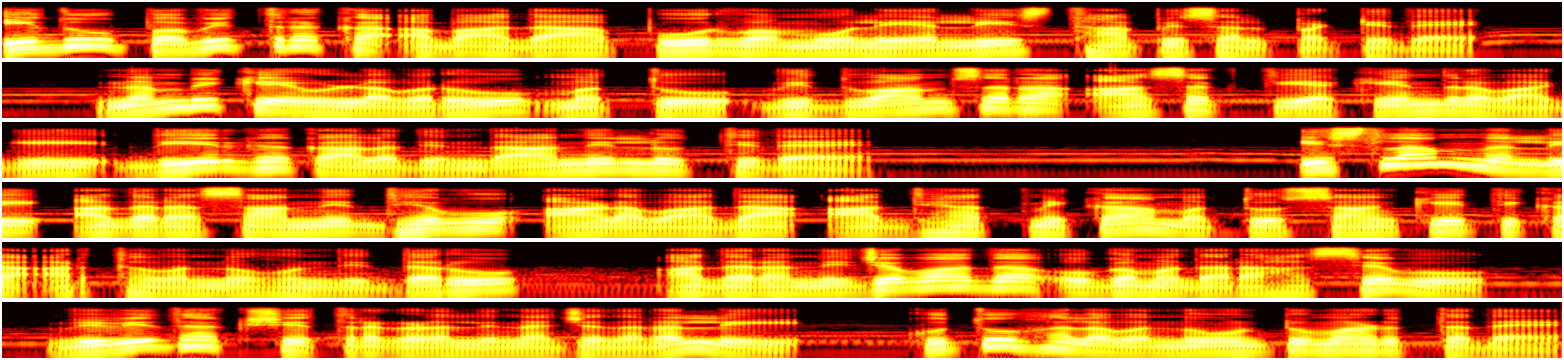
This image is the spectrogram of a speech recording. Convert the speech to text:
ಇದು ಪವಿತ್ರ ಕಅಬಾದ ಪೂರ್ವ ಮೂಲೆಯಲ್ಲಿ ಸ್ಥಾಪಿಸಲ್ಪಟ್ಟಿದೆ. ನಂಬಿಕೆಯುಳ್ಳವರು ಮತ್ತು ವಿದ್ವಾಂಸರ ಆಸಕ್ತಿಯ ಕೇಂದ್ರವಾಗಿ ದೀರ್ಘಕಾಲದಿಂದ ನಿಲ್ಲುತ್ತಿದೆ. ಇಸ್ಲಾಂನಲ್ಲಿ ಅದರ ಸಾನ್ನಿಧ್ಯವು ಆಳವಾದ ಆಧ್ಯಾತ್ಮಿಕ ಮತ್ತು ಸಾಂಕೇತಿಕ ಅರ್ಥವನ್ನು ಹೊಂದಿದ್ದರೂ, ಅದರ ನಿಜವಾದ ಉಗಮದ ರಹಸ್ಯವು ವಿವಿಧ ಕ್ಷೇತ್ರಗಳಲ್ಲಿನ ಜನರಲ್ಲಿ ಕುತೂಹಲವನ್ನು ಉಂಟುಮಾಡುತ್ತದೆ.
